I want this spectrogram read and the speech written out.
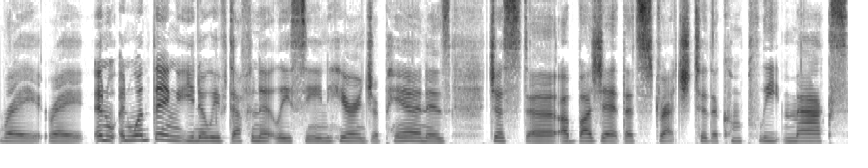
Right, right. And and one thing, you know, we've definitely seen here in Japan is just a, a budget that's stretched to the complete max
